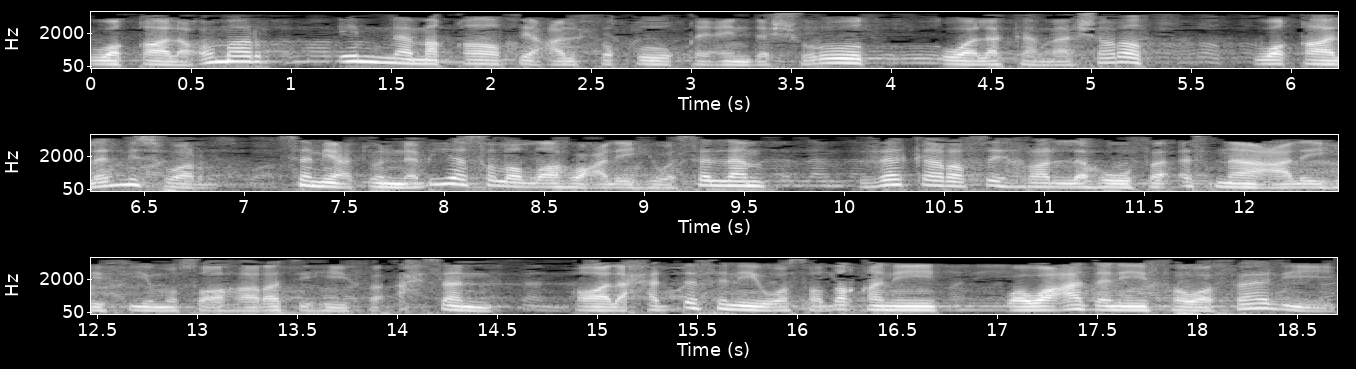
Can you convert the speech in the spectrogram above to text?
وقال عمر: إن مقاطع الحقوق عند الشروط ولك ما شرط، وقال المسور: سمعت النبي صلى الله عليه وسلم ذكر صهرا له فأثنى عليه في مصاهرته فأحسن. قال حدثني وصدقني ووعدني فوفى لي.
